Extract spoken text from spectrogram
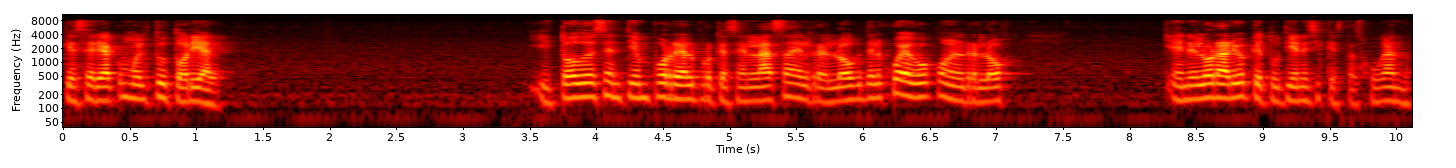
que sería como el tutorial y todo es en tiempo real porque se enlaza el reloj del juego con el reloj en el horario que tú tienes y que estás jugando.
